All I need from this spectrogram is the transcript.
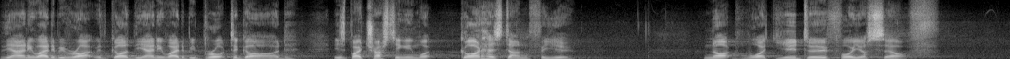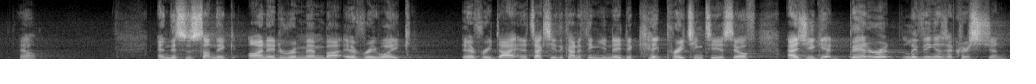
The only way to be right with God, the only way to be brought to God is by trusting in what God has done for you, not what you do for yourself. Yeah? And this is something I need to remember every week, every day. And it's actually the kind of thing you need to keep preaching to yourself as you get better at living as a Christian.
